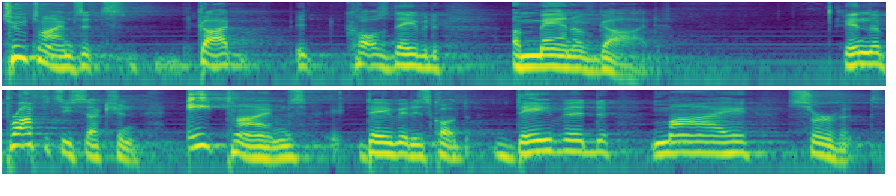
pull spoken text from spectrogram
two times it's God, it calls David a man of God. In the prophecy section, eight times David is called David, my servant.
